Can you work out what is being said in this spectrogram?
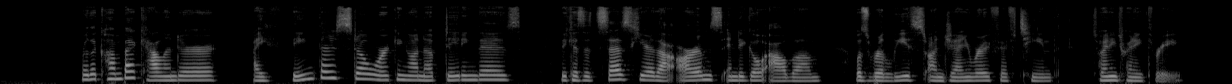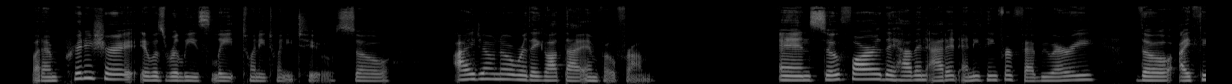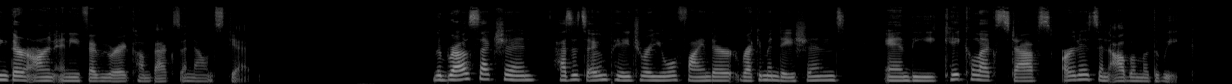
For the comeback calendar, I think they're still working on updating this because it says here that RM's Indigo album was released on January 15th, 2023, but I'm pretty sure it was released late 2022. So I don't know where they got that info from. And so far, they haven't added anything for February, though I think there aren't any February comebacks announced yet. The Browse section has its own page where you will find their recommendations and the K Collect staff's artist and album of the week.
